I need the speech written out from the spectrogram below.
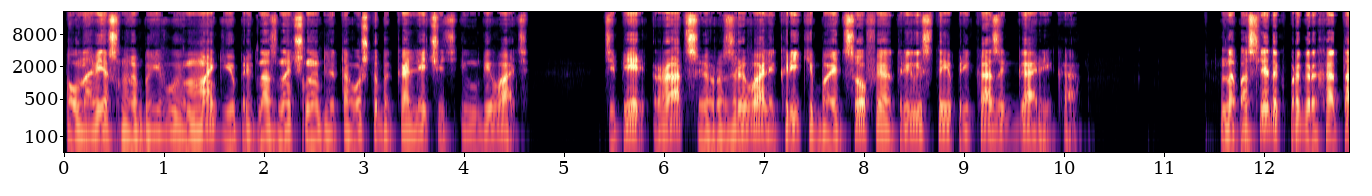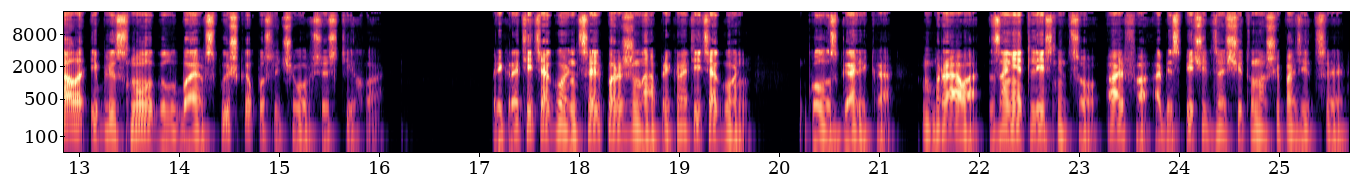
полновесную боевую магию, предназначенную для того, чтобы калечить и убивать. Теперь рацию разрывали крики бойцов и отрывистые приказы Гаррика. Напоследок прогрохотала и блеснула голубая вспышка, после чего все стихло. «Прекратить огонь! Цель поражена! Прекратить огонь!» Голос Гарика. «Браво! Занять лестницу! Альфа! Обеспечить защиту нашей позиции!»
